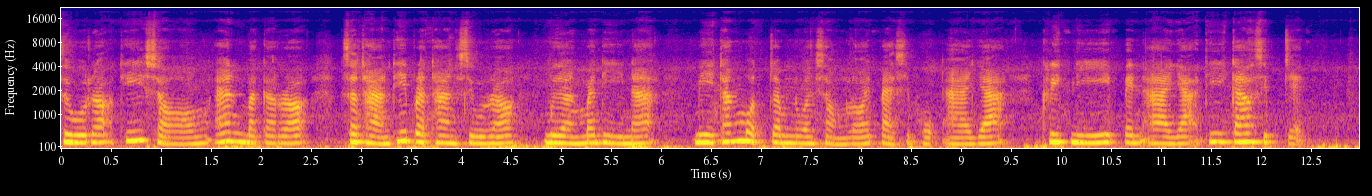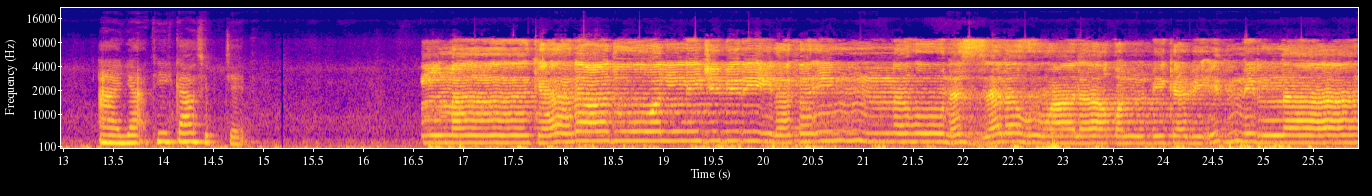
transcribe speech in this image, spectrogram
สุเราะที่สองอันบากะเราะสถานที่ประธานสุเราะเมืองมดีนะ มีทั้งหมดจำนวน 286 อายะ คลิปนี้เป็นอายะที่ 97 อายะที่ 97 قل من كان عدوا لجبريل فإنه نزله على قلبك بإذن الله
